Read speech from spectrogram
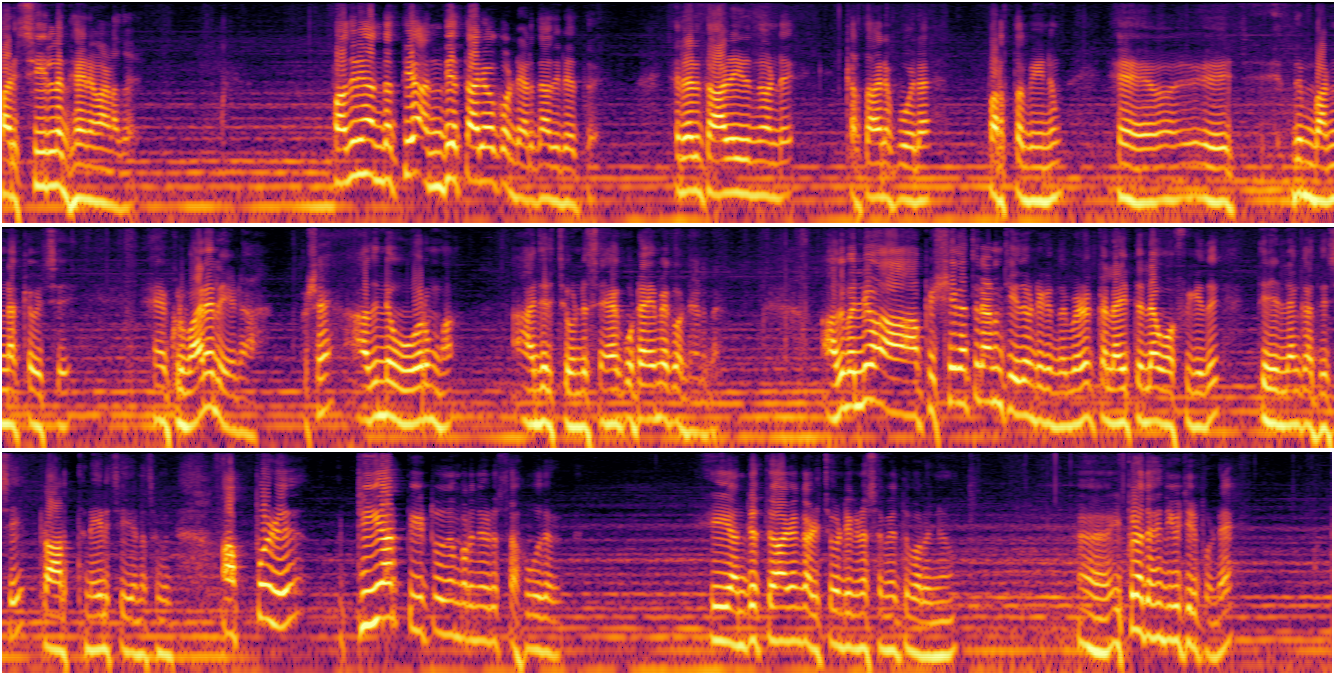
പരിശീലന ധ്യാനമാണത് അപ്പം അതിന് അന്തത്യ അന്ത്യത്താലമൊക്കെ ഉണ്ടായിരുന്നു അതിന്റെ അകത്ത് എല്ലാവരും താഴെ ഇരുന്നുകൊണ്ട് കർത്താവിനെ പോലെ പറത്ത മീനും ഏഹ്, ഏഹ്, ഇതും ബണ്ണൊക്കെ വെച്ച് കുർബാനല്ലേ ഇടാ. പക്ഷെ അതിന്റെ ഓർമ്മ ആചരിച്ചുകൊണ്ട് സ്നേഹക്കൂട്ടായ്മയൊക്കെ ഉണ്ടായിരുന്നു. അത് വലിയ അഭിഷേകത്തിലാണ് ചെയ്തുകൊണ്ടിരിക്കുന്നത്. ഇവിടെ ലൈറ്റെല്ലാം ഓഫ് ചെയ്ത് തിരിയെല്ലാം കത്തിച്ച് പ്രാർത്ഥനയിൽ ചെയ്യുന്ന സമയത്ത്. അപ്പോൾ ടി ആർ പീറ്റർ എന്ന് പറഞ്ഞൊരു സഹോദരൻ ഈ അന്ത്യത്താഴം കഴിച്ചുകൊണ്ടിരിക്കുന്ന സമയത്ത് പറഞ്ഞു ഇപ്പോഴും അദ്ദേഹം ജീവിച്ചിരിപ്പുണ്ടേ?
